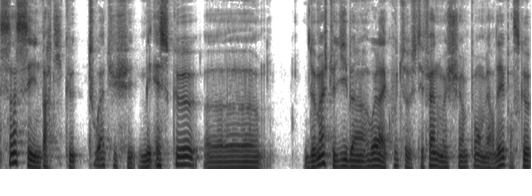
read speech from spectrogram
ça, c'est une partie que toi, tu fais. Mais est-ce que euh, demain, je te dis, ben voilà, écoute, Stéphane, moi, je suis un peu emmerdé parce que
